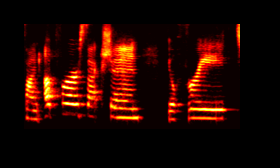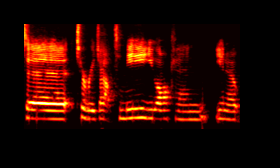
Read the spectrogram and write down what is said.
sign up for our section, feel free to to reach out to me. You all can, you know,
